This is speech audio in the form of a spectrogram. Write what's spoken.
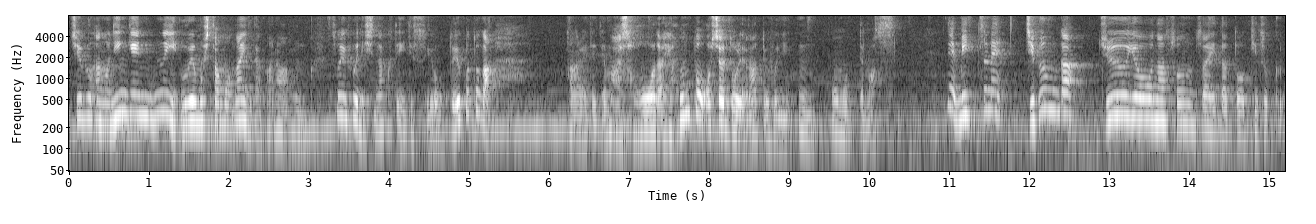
自分あの人間に上も下もないんだから、うん、そういうふうにしなくていいですよ。ということが書かれててまあそうだ本当おっしゃる通りだなというふうに、うん、思ってます。で3つ目自分が重要な存在だと気づく。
